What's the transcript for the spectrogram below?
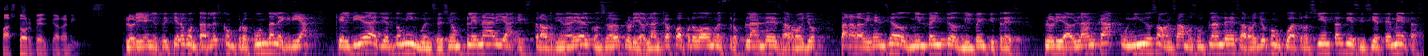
Pastor Vesga Ramírez. Florideños, hoy quiero contarles con profunda alegría que el día de ayer domingo en sesión plenaria extraordinaria del Consejo de Florida Blanca fue aprobado nuestro plan de desarrollo para la vigencia 2020-2023. Florida Blanca, unidos avanzamos, un plan de desarrollo con 417 metas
